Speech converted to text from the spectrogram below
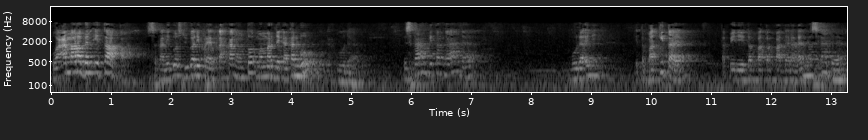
Wa amara bil itaqah sekaligus juga diperintahkan untuk memerdekakan bu budak. Sekarang kita nggak ada budak ini di tempat kita ya, tapi di tempat-tempat daerah lain masih ada.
